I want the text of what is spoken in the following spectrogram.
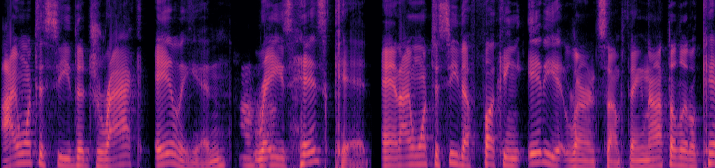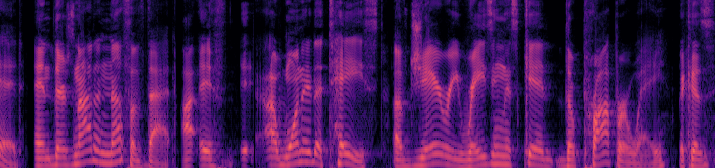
I want to see the Drac alien uh-huh. raise his kid and I want to see the fucking idiot learn something, not the little kid. And there's not enough of that. I, if I wanted a taste of Jerry raising this kid the proper way, because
